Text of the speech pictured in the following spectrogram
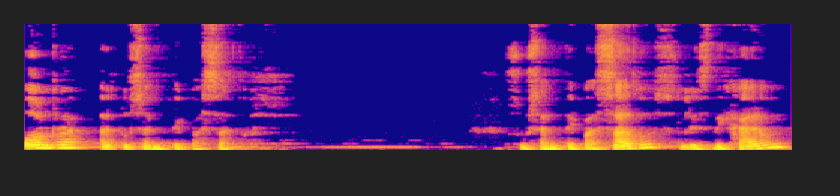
Honra a tus antepasados. Sus antepasados les dejaron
